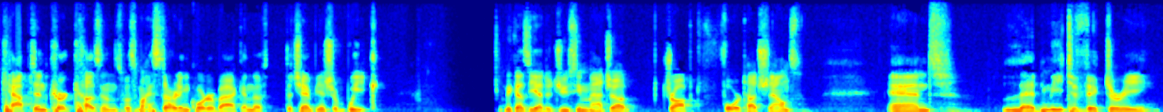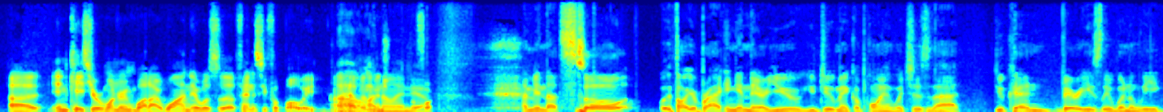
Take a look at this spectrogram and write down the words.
Captain Kirk Cousins was my starting quarterback in the the championship week because he had a juicy matchup, dropped four touchdowns, and led me to victory. Uh, in case you were wondering what I won, it was a fantasy football league. I oh, haven't I know, idea. Before. I mean, that's so. With all your bragging in there, you you do make a point, which is that you can very easily win a league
